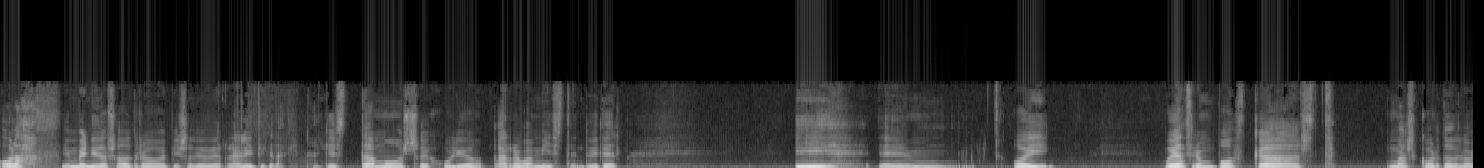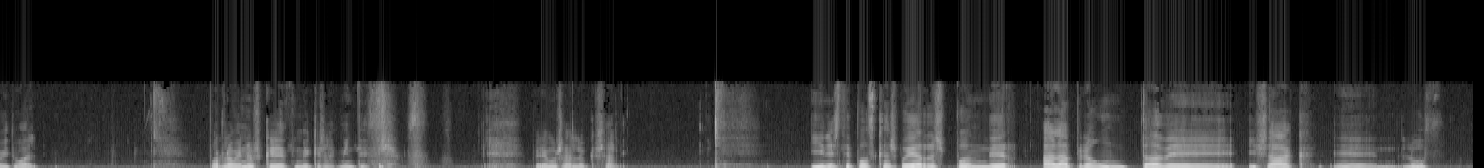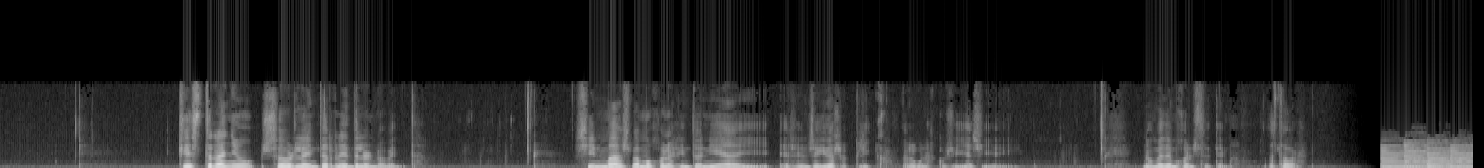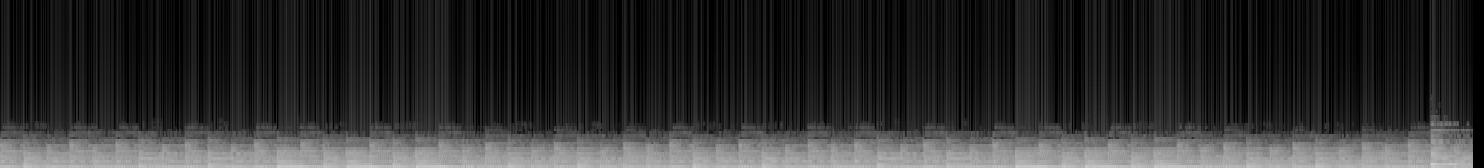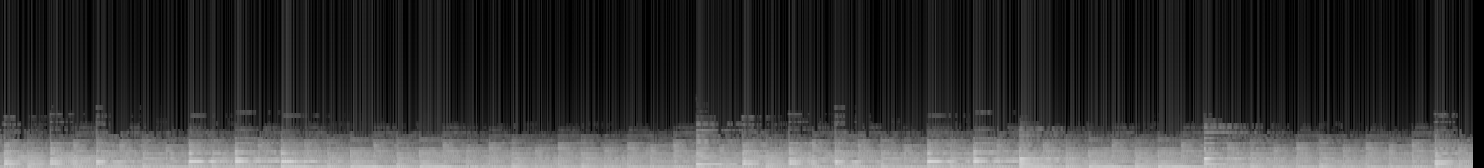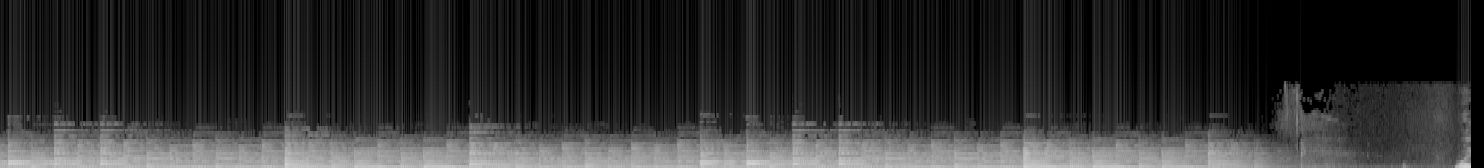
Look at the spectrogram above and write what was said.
Hola, bienvenidos a otro episodio de Reality Kraken. Aquí estamos, soy Julio, arroba mist en Twitter. Y em, hoy voy a hacer un podcast más corto de lo habitual. Por lo menos creedme que esa es mi intención. Veremos a ver lo que sale. Y en este podcast voy a responder a la pregunta de Isaac Luz. Qué extraño sobre la internet de los 90. Sin más, vamos con la sintonía y enseguida os explico algunas cosillas y nos metemos con este tema. Hasta ahora.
